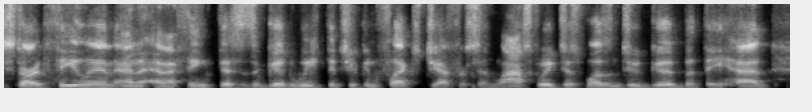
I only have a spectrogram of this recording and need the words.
start Thielen, and, and I think this is a good week that you can flex Jefferson. Last week just wasn't too good, but they had –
